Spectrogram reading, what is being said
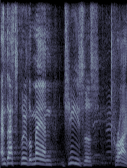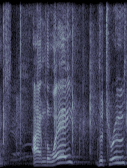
and that's through the man, Jesus Christ. I am the way, the truth,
